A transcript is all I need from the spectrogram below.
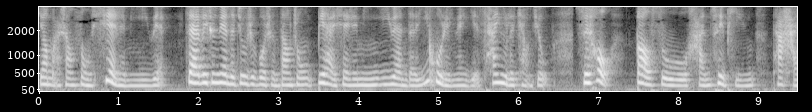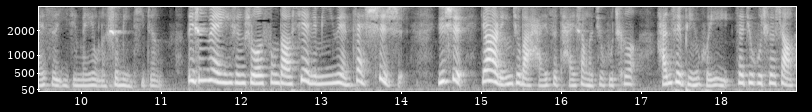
要马上送县人民医院。在卫生院的救治过程当中，滨海县人民医院的医护人员也参与了抢救。随后告诉韩翠萍，她孩子已经没有了生命体征。卫生院医生说送到县人民医院再试试。于是幺二零就把孩子抬上了救护车。韩翠萍回忆，在救护车上，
